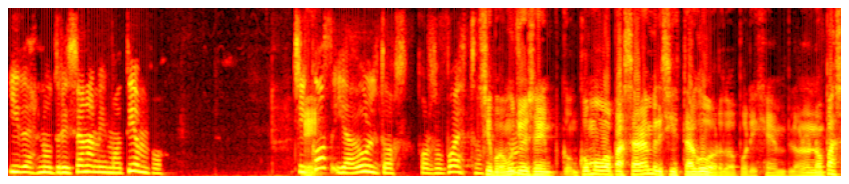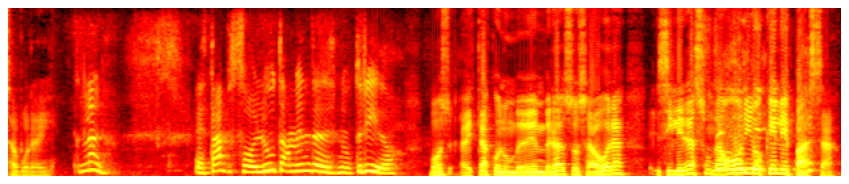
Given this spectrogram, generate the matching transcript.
y desnutrición al mismo tiempo. Chicos y adultos, por supuesto. Sí, porque ¿no? muchos dicen, ¿cómo va a pasar hambre si está gordo, por ejemplo? No, no pasa por ahí. Claro. Está absolutamente desnutrido. Vos estás con un bebé en brazos ahora, si le das una Oreo, ¿qué le pasa?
